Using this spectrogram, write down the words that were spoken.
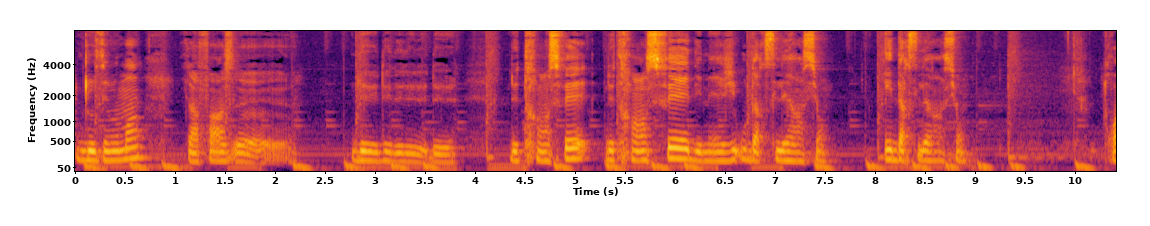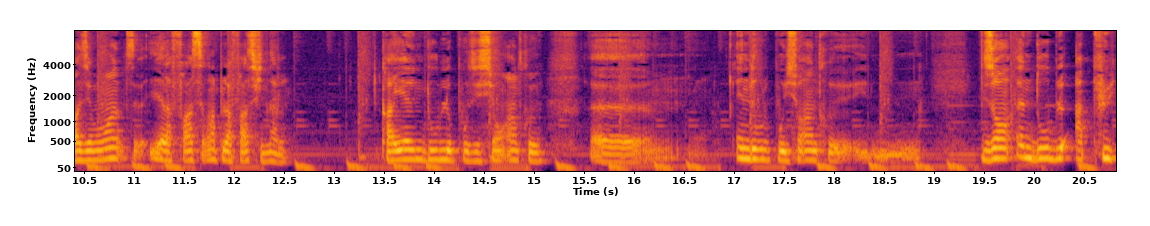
Deuxièmement, il y a la phase euh, de, transfert de transfert d'énergie ou d'accélération. et d'accélération. Troisièmement, il y a la phase, la phase finale. Car il y a une double position entre, euh, une double position entre, disons, un double appui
